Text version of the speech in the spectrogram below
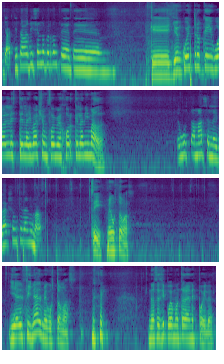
Ya, ¿qué estabas diciendo? Perdón, te... te... Que yo encuentro que igual este live action fue mejor que la animada. ¿Te gusta más el live action que el animado? Sí, me gustó más. Y el final me gustó más. no sé si podemos entrar en spoiler.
